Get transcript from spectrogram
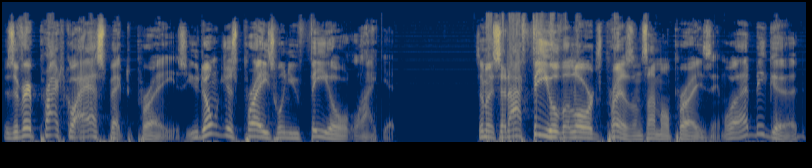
There's a very practical aspect to praise. You don't just praise when you feel like it. Somebody said, I feel the Lord's presence, I'm going to praise Him. Well, that'd be good.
